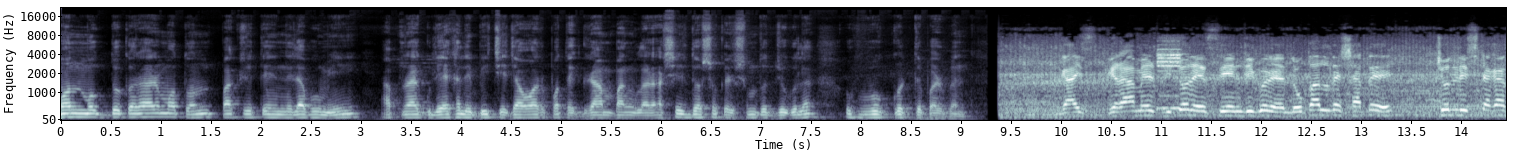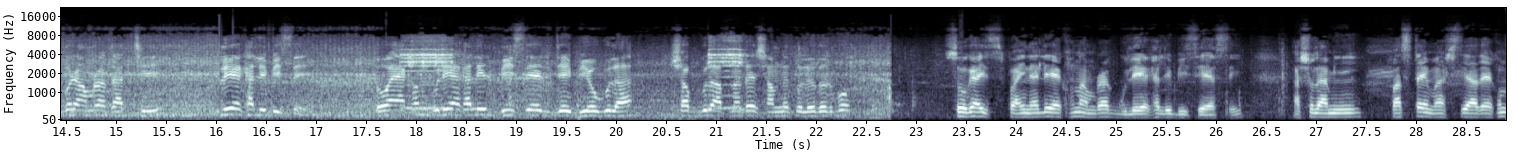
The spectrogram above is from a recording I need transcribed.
মনমুগ্ধ করার মতন প্রাকৃতিক নীলাভূমি আপনারা গুলিয়াখালী বিচে যাওয়ার পথে গ্রাম বাংলার আশির দশকের সৌন্দর্যগুলা উপভোগ করতে পারবেন। গাইস গ্রামের ভিতরে সিএনজি করে লোকালদের সাথে চল্লিশ টাকা করে আমরা যাচ্ছি গুলিয়াখালী বিচে তো এখন গুলিয়াখালীর বিচের যে ভিউগুলা সবগুলো আপনাদের সামনে তুলে ধরবো। সো গাইজ ফাইনালি এখন আমরা গুলিয়াখালী বিচে আছি। আসলে আমি ফার্স্ট টাইম আসছি আর এখন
